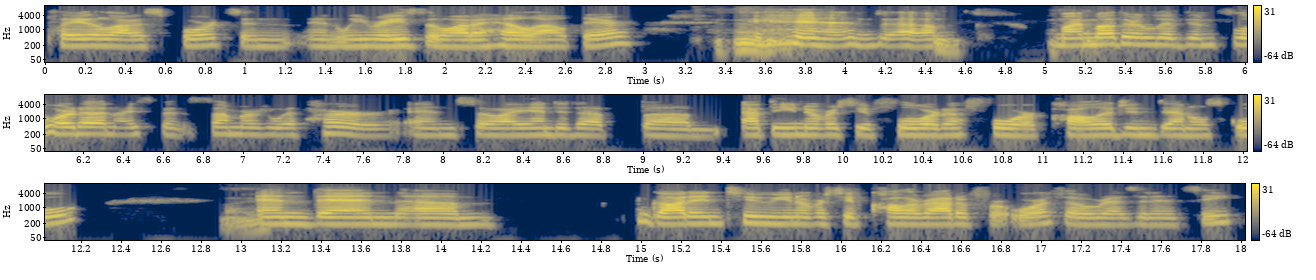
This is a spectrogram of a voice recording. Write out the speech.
played a lot of sports and, and we raised a lot of hell out there. and um, my mother lived in Florida and I spent summers with her. And so I ended up um, at the University of Florida for college and dental school. Nice. And then um, got into University of Colorado for ortho residency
